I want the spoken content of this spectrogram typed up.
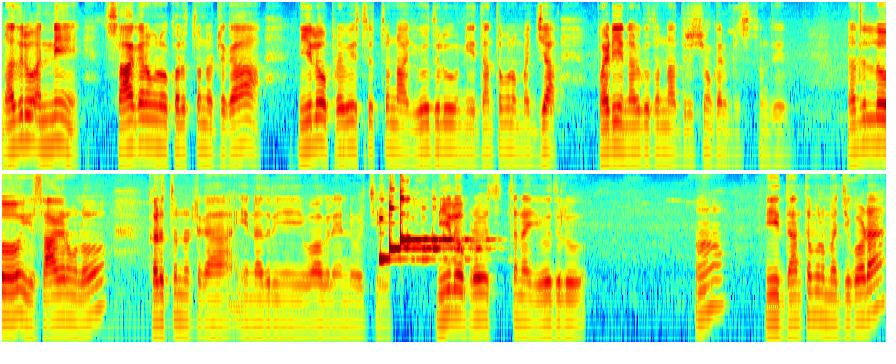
నదులు అన్నీ సాగరంలో కలుస్తున్నట్లుగా నీలో ప్రవేశిస్తున్న యోధులు నీ దంతముల మధ్య పడి నలుగుతున్న దృశ్యం కనిపిస్తుంది. నదుల్లో ఈ సాగరంలో కలుస్తున్నట్లుగా ఈ నదులు ఈ వాగులు అన్నీ వచ్చి నీలో ప్రవేశిస్తున్న యోధులు నీ దంతముల మధ్య కూడా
